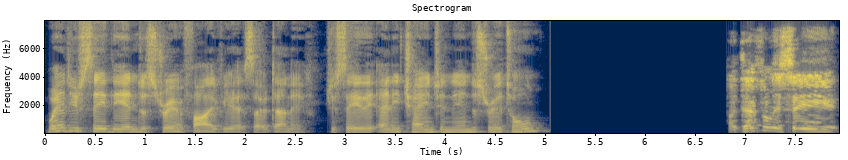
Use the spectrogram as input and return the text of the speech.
Where do you see the industry in five years, though, Danny? Do you see any change in the industry at all? I definitely see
